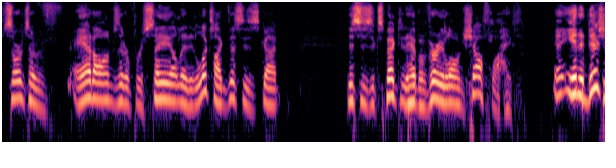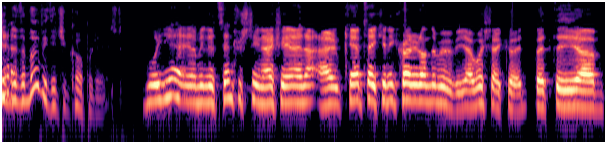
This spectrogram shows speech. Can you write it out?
sorts of add-ons that are for sale, and it looks like this has got this is expected to have a very long shelf life in addition yeah. to the movie that you co-produced. Well, yeah, I mean it's interesting actually, and I, I, can't take any credit on the movie. I wish I could, but the um,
